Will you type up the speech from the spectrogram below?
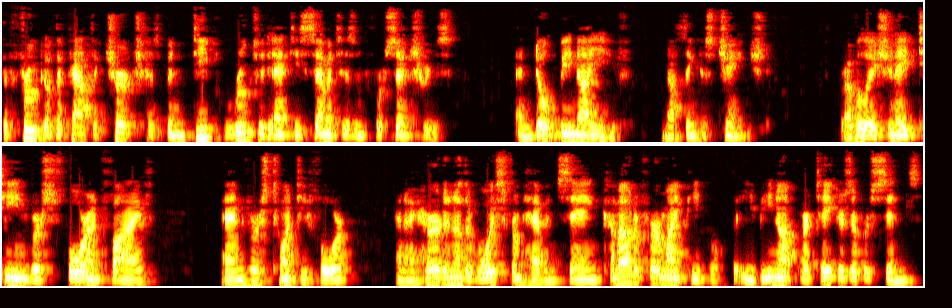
The fruit of the Catholic Church has been deep rooted anti Semitism for centuries, and don't be naive. Nothing has changed. Revelation 18 verse 4 and 5 and verse 24. And I heard another voice from heaven saying, Come out of her, my people, that ye be not partakers of her sins,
